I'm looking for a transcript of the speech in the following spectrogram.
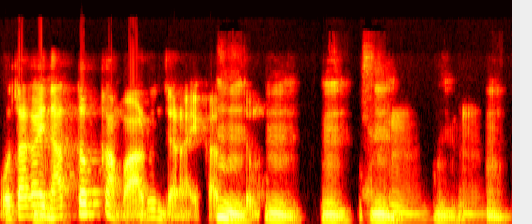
お互い納得感もあるんじゃないかって思う。うん。うん。うん。ううん。ん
